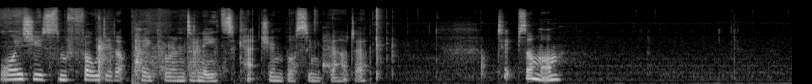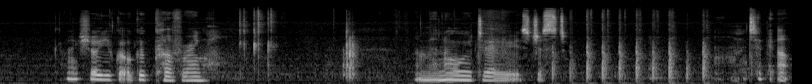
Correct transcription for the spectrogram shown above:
always use some folded up paper underneath to catch your embossing powder. Tip some on. Make sure you've got a good covering. And then all we do is just tip it up.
